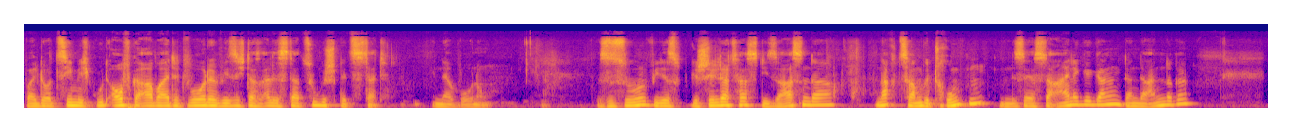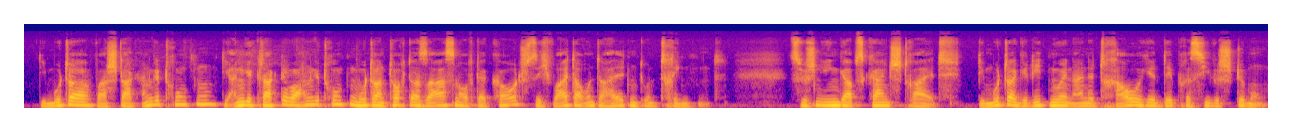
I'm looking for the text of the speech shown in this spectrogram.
weil dort ziemlich gut aufgearbeitet wurde, wie sich das alles da zugespitzt hat in der Wohnung. Es ist so, wie du es geschildert hast, die saßen da nachts, haben getrunken, dann ist erst der eine gegangen, dann der andere. Die Mutter war stark angetrunken, die Angeklagte war angetrunken, Mutter und Tochter saßen auf der Couch, sich weiter unterhaltend und trinkend. Zwischen ihnen gab es keinen Streit. Die Mutter geriet nur in eine traurige, depressive Stimmung.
